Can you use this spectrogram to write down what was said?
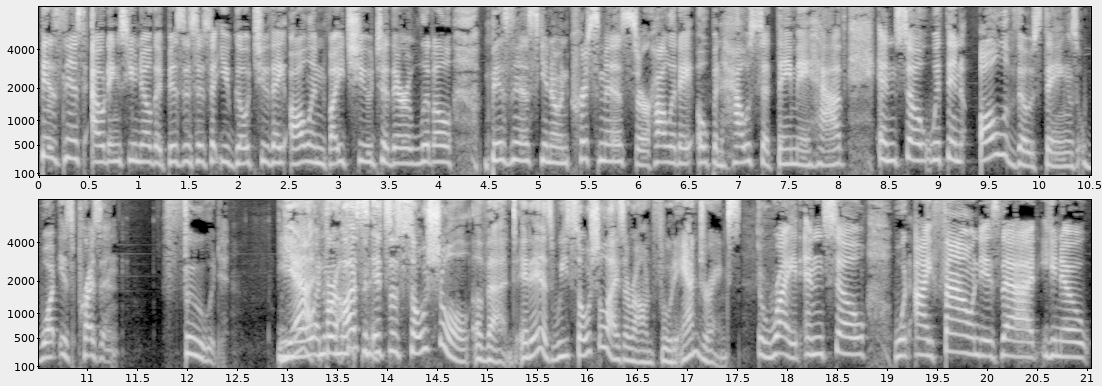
business outings. You know that businesses that you go to, they all invite you to their little business, you know, in Christmas or holiday open house that they may have. And so within all of those things, what is present? Food. Yeah. know, and for us, it's a social event. It is. We socialize around food and drinks. Right. And so what I found is that, you know,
